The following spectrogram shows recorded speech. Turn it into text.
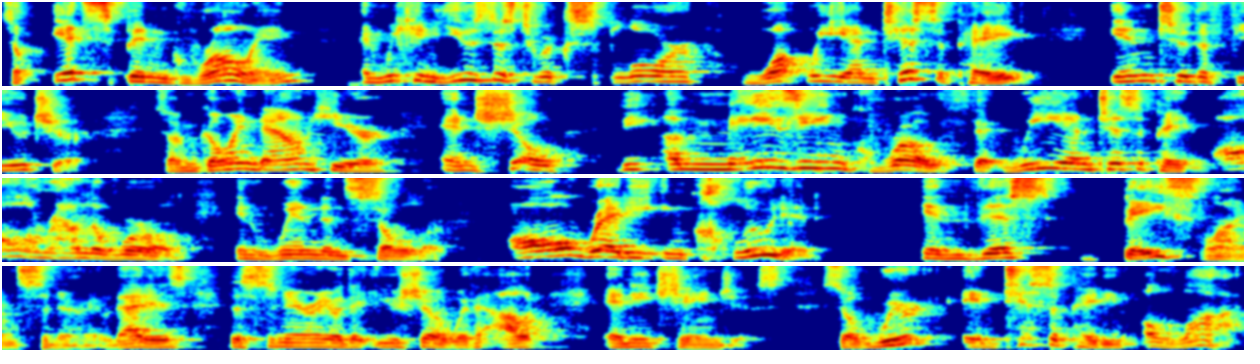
So it's been growing and we can use this to explore what we anticipate into the future. So I'm going down here and show the amazing growth that we anticipate all around the world in wind and solar already included in this baseline scenario. That is the scenario that you show without any changes. So we're anticipating a lot,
